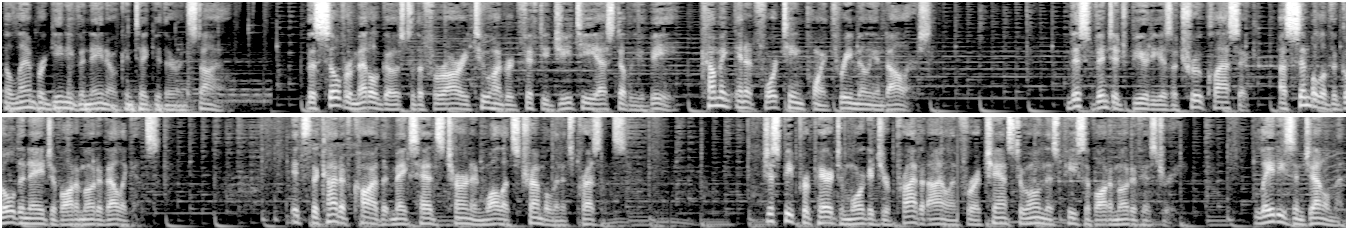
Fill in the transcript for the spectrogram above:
the Lamborghini Veneno can take you there in style. The silver medal goes to the Ferrari 250 GT SWB, coming in at $14.3 million. This vintage beauty is a true classic, a symbol of the golden age of automotive elegance. It's the kind of car that makes heads turn and wallets tremble in its presence. Just be prepared to mortgage your private island for a chance to own this piece of automotive history. Ladies and gentlemen,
